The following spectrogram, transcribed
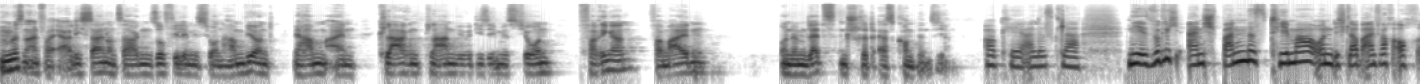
Wir müssen einfach ehrlich sein und sagen, so viele Emissionen haben wir und wir haben einen klaren Plan, wie wir diese Emissionen verringern, vermeiden und im letzten Schritt erst kompensieren. Okay, alles klar. Nee, ist wirklich ein spannendes Thema und ich glaube einfach auch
